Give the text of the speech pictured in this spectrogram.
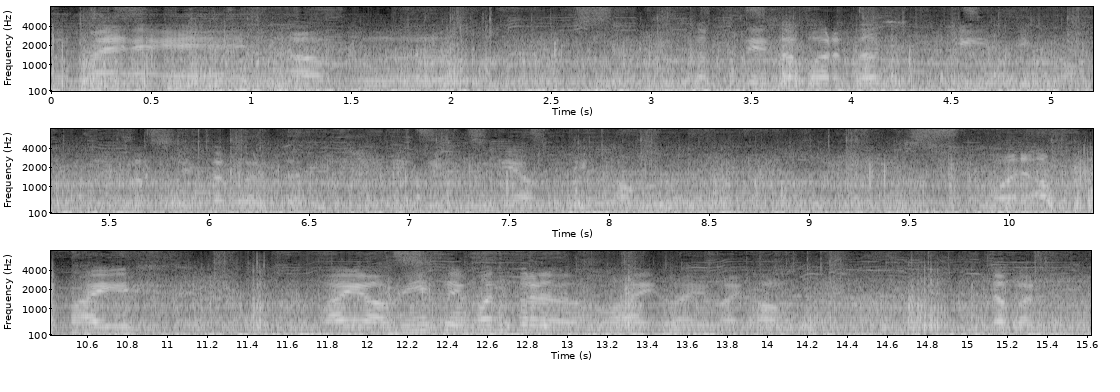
तो मैं अब सबसे ज़बरदस्त चीज़ दिखाऊँगा। सबसे ज़बरदस्त चीज़ दुनिया को दिखाऊँगा। और अब तो भाई भाई, अभी से मंत्र भाई भाई भाई हाँ ज़बरदस्त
